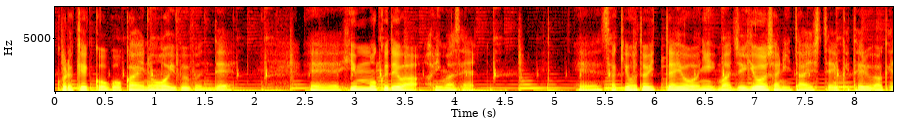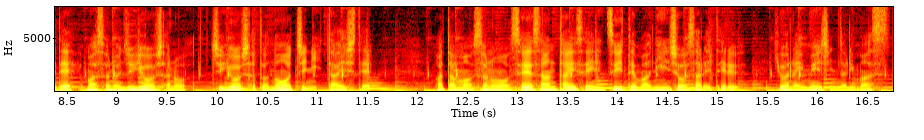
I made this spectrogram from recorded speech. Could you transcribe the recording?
これ結構誤解の多い部分でえー、品目ではありません。えー、先ほど言ったように、まあ、事業者に対して受けてるわけで、まあ、その事業者の事業者と農地に対してまたまあその生産体制についてまあ認証されているようなイメージになります。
